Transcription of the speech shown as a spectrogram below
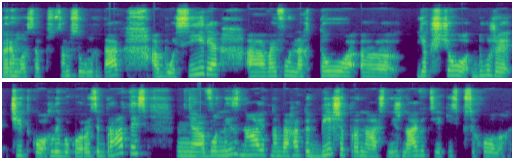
беремо Samsung, так, або Siri е, в айфонах, то е, якщо дуже чітко, глибоко розібратись, м, вони знають набагато більше про нас, ніж навіть якісь психологи.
